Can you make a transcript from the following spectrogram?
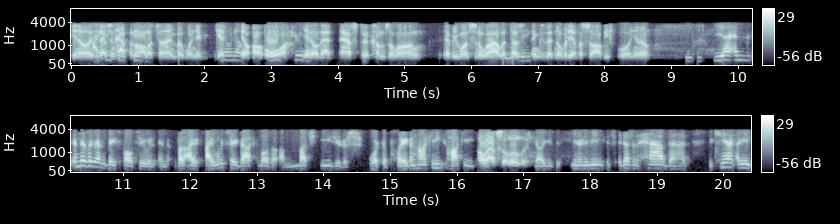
you know it I doesn't happen all the time, but when you get No, no, you know, or, or you know that master comes along every once in a while that does things that nobody ever saw before. You know. Yeah, and and there's like that in baseball too. And, and but I I would say basketball is a, a much easier to sport to play than hockey. Hockey. Oh, absolutely. You know, you, you know what I mean. It's, it doesn't have that. You can't. I mean,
